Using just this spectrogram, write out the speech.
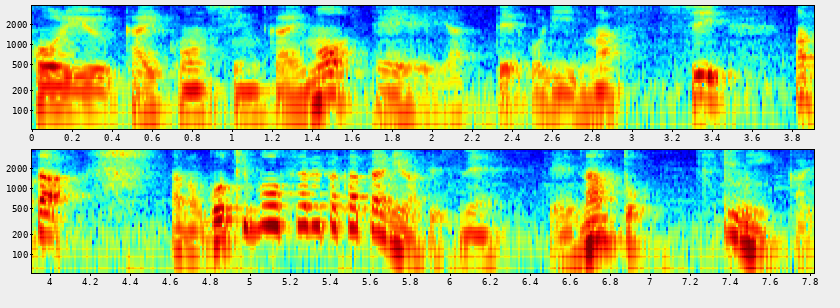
交流会、懇親会も、えー、やっておりますし、また、あのご希望された方にはですね、え、なんと月に1回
